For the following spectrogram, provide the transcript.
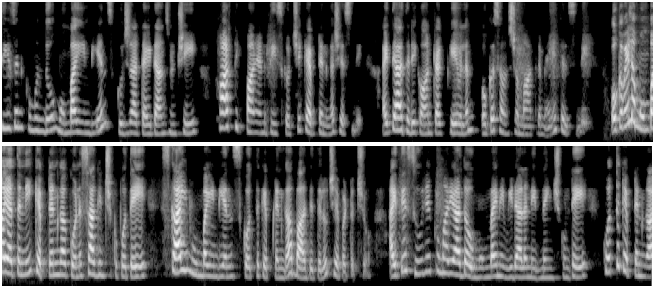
సీజన్కు ముందు ముంబై ఇండియన్స్ గుజరాత్ టైటాన్స్ నుంచి హార్దిక్ పాండ్యాను తీసుకొచ్చి కెప్టెన్గా చేసింది. అయితే అతడి కాంట్రాక్ట్ కేవలం ఒక సంవత్సరం మాత్రమే అని తెలిసింది. ఒకవేళ ముంబై అతన్ని కెప్టెన్గా కొనసాగించకపోతే స్కై ముంబై ఇండియన్స్ కొత్త కెప్టెన్గా బాధ్యతలు చేపట్టొచ్చు. అయితే సూర్యకుమార్ యాదవ్ ముంబైని వీడాలని నిర్ణయించుకుంటే కొత్త కెప్టెన్గా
